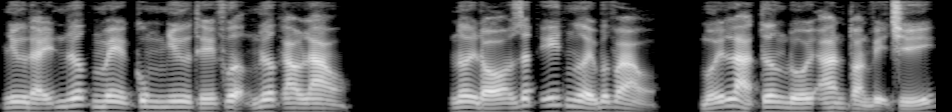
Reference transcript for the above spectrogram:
như đáy nước mê cung như thế phượng nước ao lao. Nơi đó rất ít người bước vào, mới là tương đối an toàn vị trí.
